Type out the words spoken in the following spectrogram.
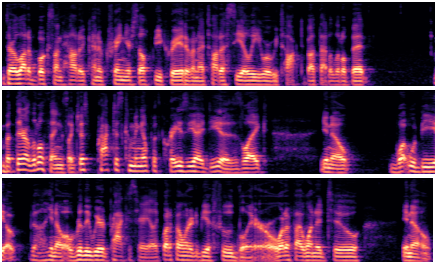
there are a lot of books on how to kind of train yourself to be creative, and I taught a CLE where we talked about that a little bit. But there are little things like just practice coming up with crazy ideas, like you know, what would be a you know a really weird practice area? Like what if I wanted to be a food lawyer, or what if I wanted to, you know,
